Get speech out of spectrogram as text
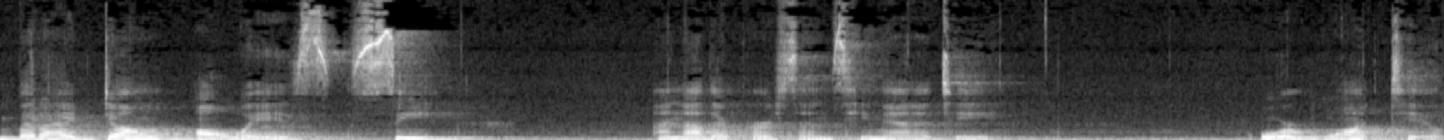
But I don't always see another person's humanity or want to.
